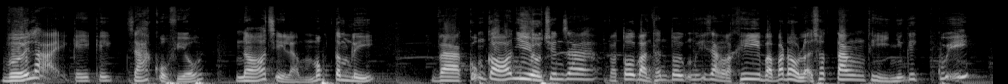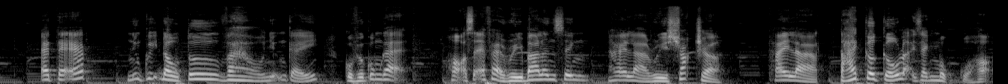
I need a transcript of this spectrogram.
với lại cái cái giá cổ phiếu ấy, nó chỉ là mốc tâm lý. Và cũng có nhiều chuyên gia và tôi bản thân tôi cũng nghĩ rằng là khi mà bắt đầu lợi suất tăng thì những cái quỹ ETF, những quỹ đầu tư vào những cái cổ phiếu công nghệ họ sẽ phải rebalancing hay là restructure hay là tái cơ cấu lại danh mục của họ.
